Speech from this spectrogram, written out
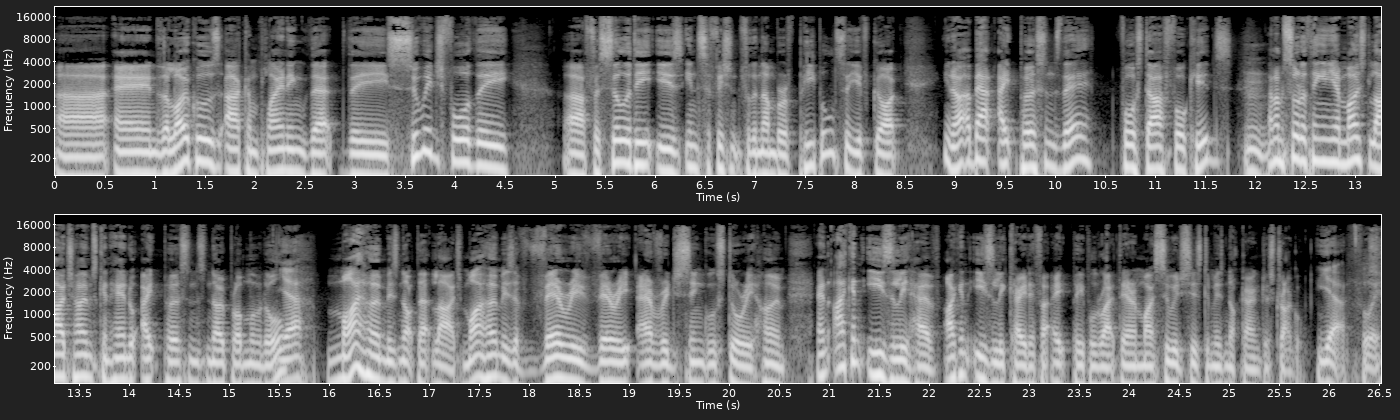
Uh, and the locals are complaining that the sewage for the uh, facility is insufficient for the number of people. So you've got, you know, about eight persons there four staff, four kids, Mm. and I'm sort of thinking, yeah, most large homes can handle eight persons, no problem at all. Yeah. My home is not that large. My home is a very, very average single story home, and I can easily have, I can easily cater for eight people right there, and my sewage system is not going to struggle. Yeah, fully.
